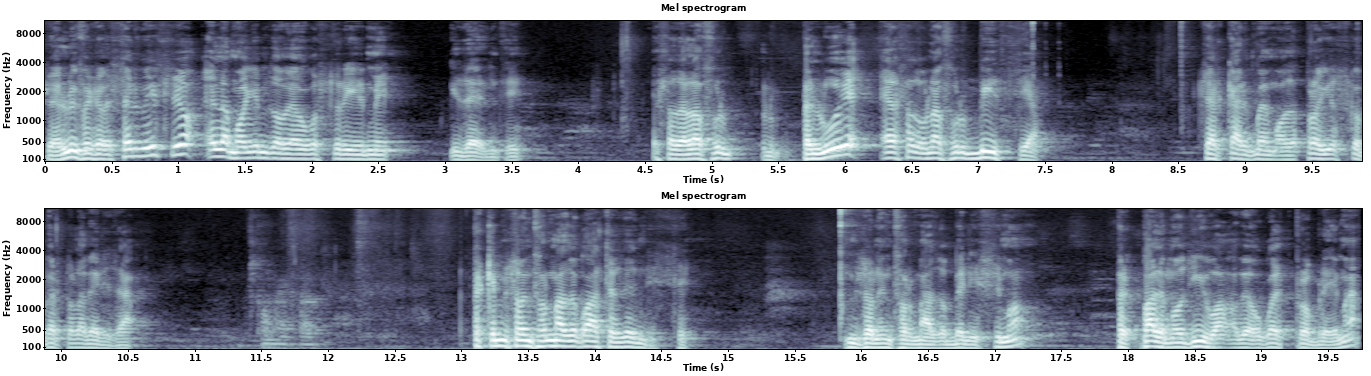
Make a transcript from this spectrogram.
Cioè lui faceva il servizio e la moglie mi doveva costruirmi i denti. Per lui era stata una furbizia cercare in quel modo, però io ho scoperto la verità. Come hai fatto? Perché mi sono informato con altri dentisti. Mi sono informato benissimo per quale motivo avevo quel problema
